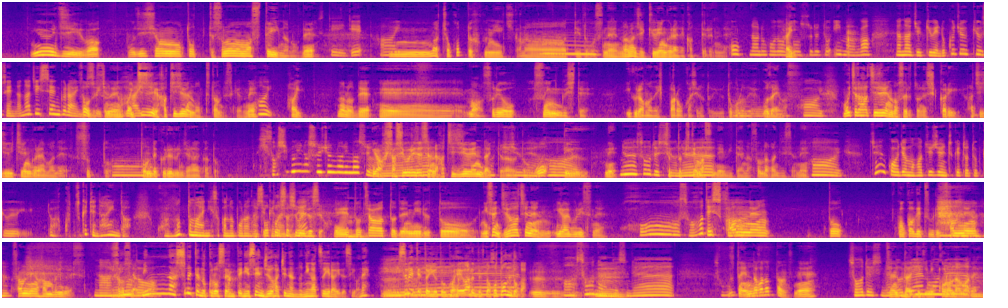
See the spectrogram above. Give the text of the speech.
ニュージーは、ポジションを取ってそのままステイなのでステイではい、うんまあちょこっと含み益かなっていうところですね。79円ぐらいで買ってるんで。おなるほど、はい、そうすると今が79円69銭70銭ぐらいの水準そうですね、まあ、一時80円乗ってたんですけどね。はい、はい、なので、えー、まあそれをスイングしていくらまで引っ張ろうかしらというところでございます、はい、もう一度80円乗せるとねしっかり81円ぐらいまですっと飛んでくれるんじゃないかと久しぶりの水準になりますよね。いや久しぶりですよね。80円台ってなるとおっていうね。ねそうですよね。ちょっと来てますねみたいなそんな感じですよね。はい。前回でも80円つけた時あつけてないんだ。これもっと前に遡らないといけない、ね、相当久しぶりですよ。えっ、ー、と、チャートで見ると2018年以来ぶりですね。ほうそうですか。3年と5か月ぶり。3年 3年半ぶりぐらいです。なるほど。みんなすべてのクロス線って2018年の2月以来ですよね。すべてというと語弊はあるんですけどほとんどが、うんうん、あそうなんですね、うん、ずっと円高だったんですね。そうですね。全体的にコロナまで、ね、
